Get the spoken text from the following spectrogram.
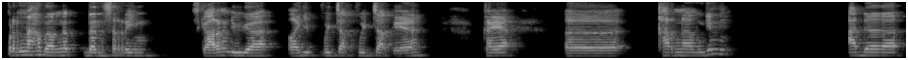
pernah banget dan sering. Sekarang juga lagi puncak-puncak ya. Kayak uh, karena mungkin ada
